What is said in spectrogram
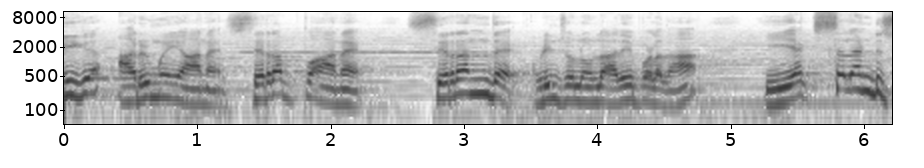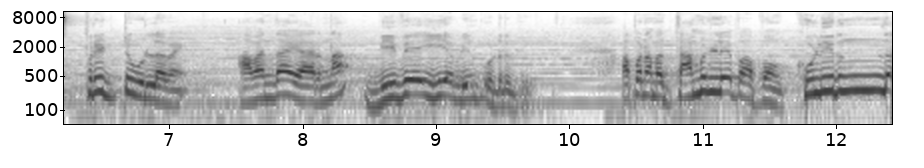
மிக அருமையான சிறப்பான சிறந்த அப்படின்னு சொல்லுவோம்ல அதே போல தான் எக்ஸலண்ட் ஸ்பிரிட் உள்ளவன். அவன் தான் யாருன்னா விவேகி அப்படின்னு போட்டிருக்கு. அப்போ நம்ம தமிழ்லே பார்ப்போம் குளிர்ந்த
